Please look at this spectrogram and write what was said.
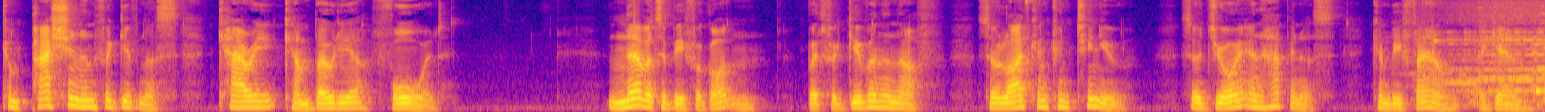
compassion and forgiveness carry Cambodia forward. Never to be forgotten, but forgiven enough so life can continue, so joy and happiness can be found again.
